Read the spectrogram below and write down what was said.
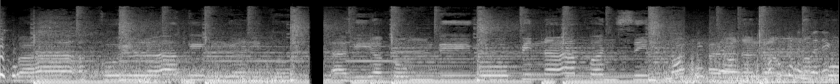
Bakit ba ako'y laging ganito? Lagi akong di mo pinapansin. Para na lang laging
